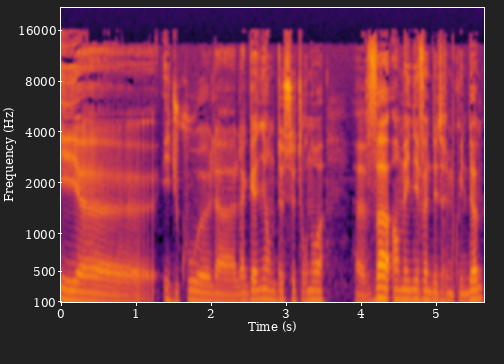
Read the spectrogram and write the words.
Et, et, du coup, la, la, gagnante de ce tournoi va en main event de Dream Kingdom.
